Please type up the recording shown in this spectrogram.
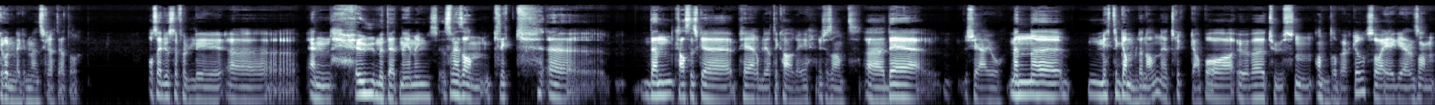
grunnleggende menneskerettigheter. Og så er det jo selvfølgelig uh, en haug med deadnaming som er sånn klikk. Uh, den klassiske Per blir til Kari, ikke sant? Uh, det skjer jo. Men mitt gamle navn er trykka på over 1000 andre bøker, så jeg er en sånn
